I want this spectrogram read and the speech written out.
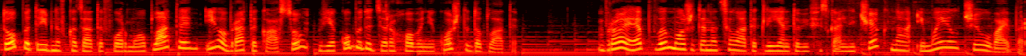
то потрібно вказати форму оплати і обрати касу, в яку будуть зараховані кошти доплати. В ROEP ви можете надсилати клієнтові фіскальний чек на email чи у Viber.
